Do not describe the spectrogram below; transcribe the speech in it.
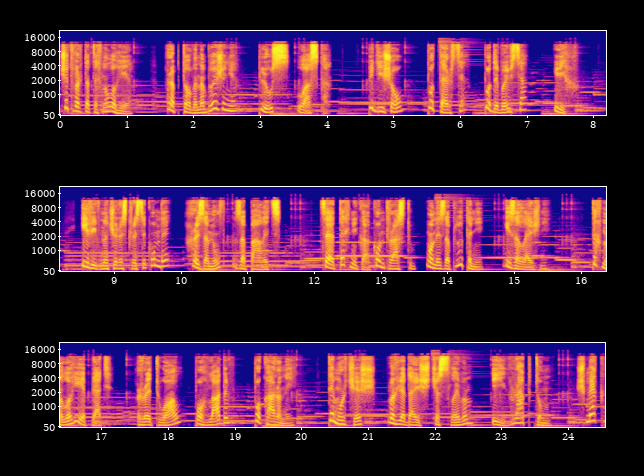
Четверта технологія раптове наближення плюс ласка. Підійшов, потерся, подивився, ліг. І рівно через три секунди хризанув за палець. Це техніка контрасту. Вони заплутані і залежні. Технологія 5. Ритуал погладив покараний. Ти мурчиш, виглядаєш щасливим і раптом шмяк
